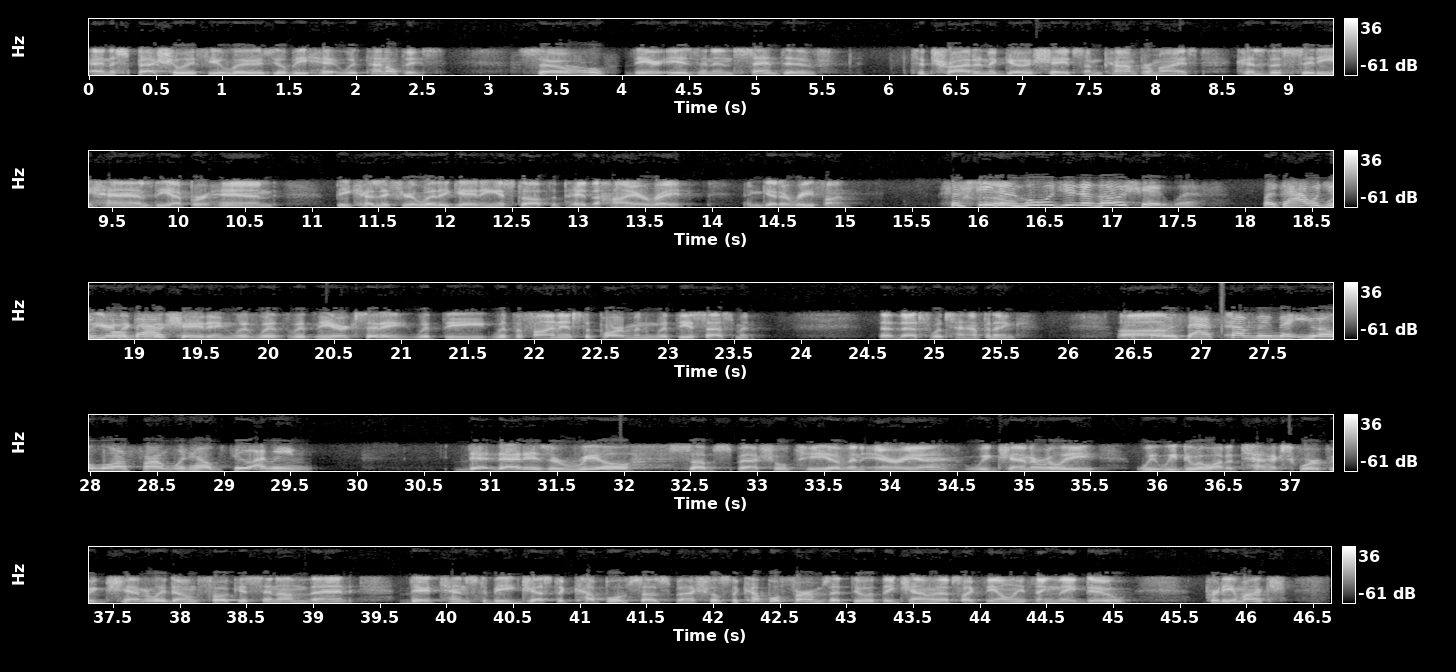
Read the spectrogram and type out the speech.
and especially if you lose, you'll be hit with penalties. So Oh. there is an incentive to try to negotiate some compromise because the city has the upper hand. Because if you're litigating, you still have to pay the higher rate and get a refund. So, Stephen, who would you negotiate with? Like, how would you well, you're go about? negotiating with, with with New York City, with the with the finance department, with the assessment. That that's what's happening. so, Um, is that something that your law firm would help do? I mean, that that is a real subspecialty of an area. We generally we, we do a lot of tax work. We generally don't focus in on that. There tends to be just a couple of subspecials. The couple of firms that do it, they generally that's like the only thing they do, pretty much.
